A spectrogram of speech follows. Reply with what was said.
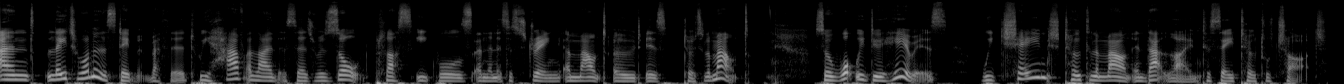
And later on in the statement method, we have a line that says result plus equals, and then it's a string, amount owed is total amount. So what we do here is we change total amount in that line to say total charge.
